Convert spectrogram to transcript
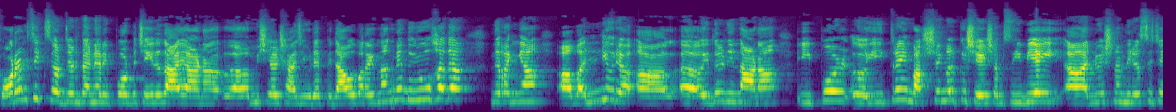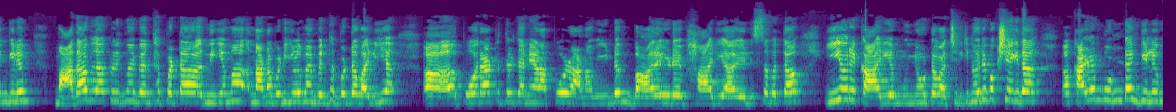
ഫോറൻസിക് സർജൻ തന്നെ റിപ്പോർട്ട് ചെയ്തതായാണ് മിഷേൽ ഷാജിയുടെ പിതാവ് പറയുന്നത്. അങ്ങനെ ദുരൂഹത നിറഞ്ഞ വലിയൊരു ഇതിൽ നിന്നാണ് ഇപ്പോൾ ഇത്രയും വർഷങ്ങൾക്ക് ശേഷം സി ബി ഐ അന്വേഷണം നിരസിച്ചെങ്കിലും മാതാപിതാക്കളുമായി ബന്ധപ്പെട്ട നിയമ നടപടികളുമായി ബന്ധപ്പെട്ട വലിയ പോരാട്ടത്തിൽ തന്നെയാണ് അപ്പോഴാണ് വീണ്ടും ബാലയുടെ ഭാര്യ എലിസബത്ത് ഈ ഒരു കാര്യം മുന്നോട്ട് വച്ചിരിക്കുന്നത്. ഒരു പക്ഷേ ഇത് കഴമ്പുണ്ടെങ്കിലും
